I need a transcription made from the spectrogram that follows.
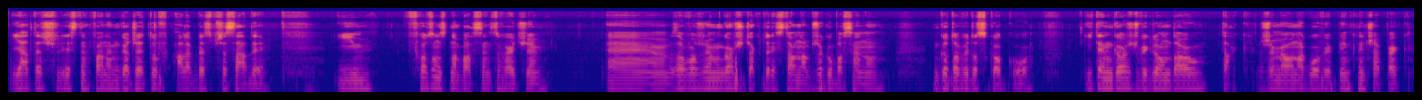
Ja też jestem fanem gadżetów, ale bez przesady. I Wchodząc na basen, słuchajcie, e, zauważyłem gościa, który stał na brzegu basenu, gotowy do skoku. I ten gość wyglądał tak, że miał na głowie piękny czepek,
